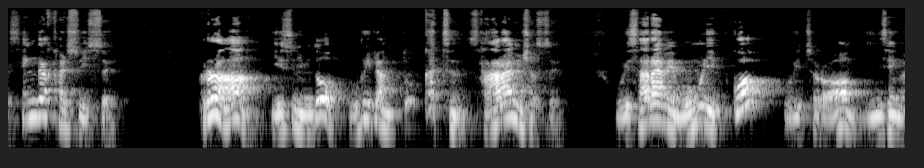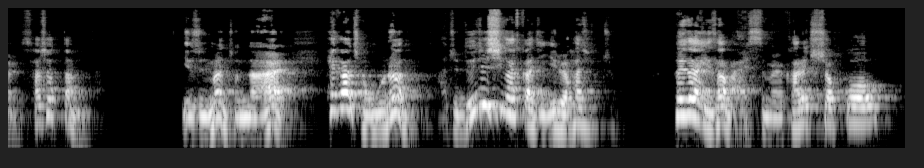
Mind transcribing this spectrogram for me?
생각할 수 있어요. 그러나 예수님도 우리랑 똑같은 사람이셨어요. 우리 사람의 몸을 입고 우리처럼 인생을 사셨답니다. 예수님은 전날 해가 저무는 아주 늦은 시간까지 일을 하셨죠. 회당에서 말씀을 가르치셨고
